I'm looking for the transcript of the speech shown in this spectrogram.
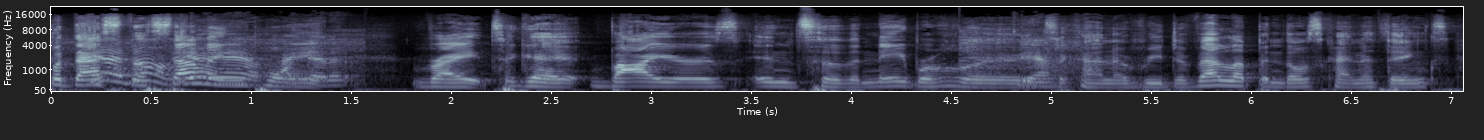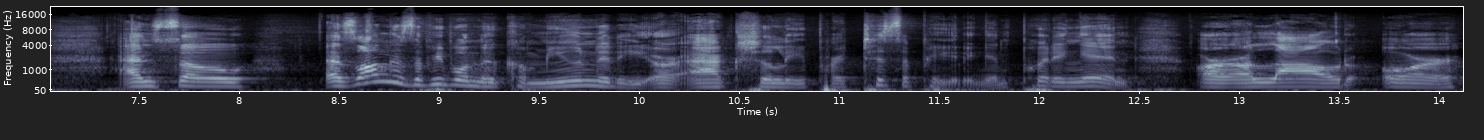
But that's Yeah, the no, selling point. Right? To get buyers into the neighborhood Yeah. to kind of redevelop and those kind of things. And so, as long as the people in the community are actually participating and putting in, are allowed or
